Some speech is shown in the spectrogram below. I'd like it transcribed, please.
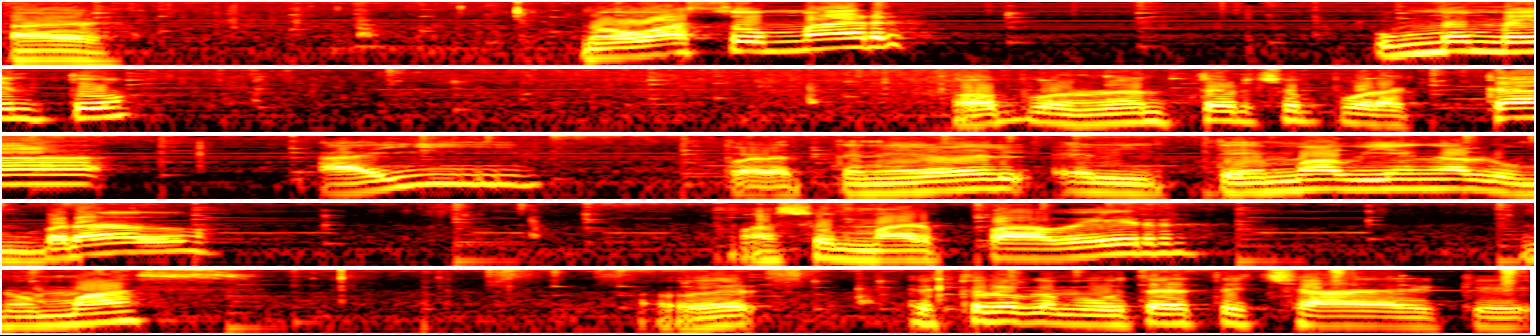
A ver. No va a asomar. Un momento. Voy a poner una antorcha por acá. Ahí. Para tener el, tema bien alumbrado. Voy a asomar para ver. No más. A ver. Esto es lo que me gusta de este shader. Que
